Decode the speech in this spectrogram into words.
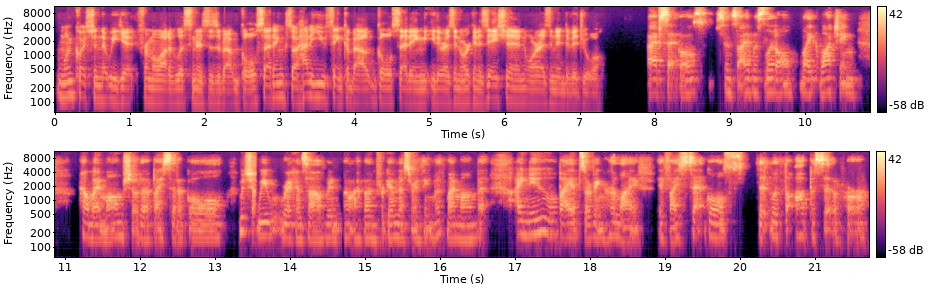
One question that we get from a lot of listeners is about goal setting. So, how do you think about goal setting either as an organization or as an individual? I've set goals since I was little, like watching how my mom showed up. I set a goal, which we reconciled. We don't have unforgiveness or anything with my mom, but I knew by observing her life, if I set goals that looked the opposite of her,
